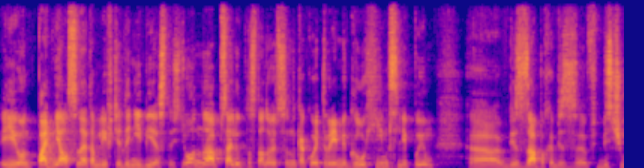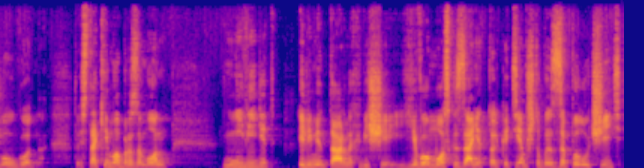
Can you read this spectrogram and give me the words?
и он поднялся на этом лифте до небес. То есть он абсолютно становится на какое-то время глухим, слепым, э, без запаха, без, без чего угодно. То есть таким образом он не видит элементарных вещей. Его мозг занят только тем, чтобы заполучить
